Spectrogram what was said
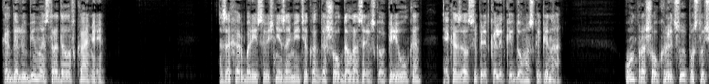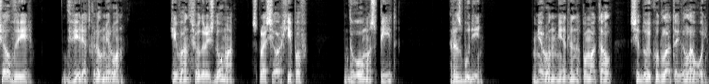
когда любимая страдала в камере. Захар Борисович не заметил, как дошел до Лазаревского переулка и оказался перед калиткой дома Скопина. Он прошел к крыльцу и постучал в дверь. Дверь открыл Мирон. «Иван Федорович дома?» — спросил Архипов. «Дома, спит», Разбуди. Мирон медленно помотал седой кудлатой головой.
